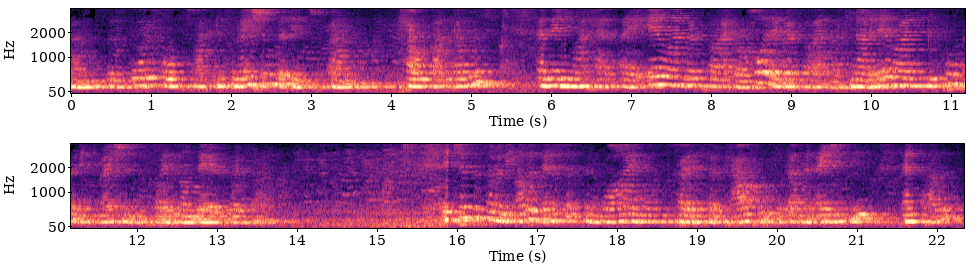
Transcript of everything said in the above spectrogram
um, some border force type information that is um, held by the government, and then you might have an airline website or a holiday website like United Airlines who pulls that information and displays it on their website. In terms of some of the other benefits and why Rules Code is so powerful for government agencies and for others,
